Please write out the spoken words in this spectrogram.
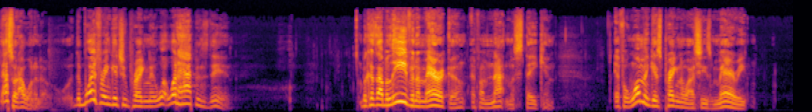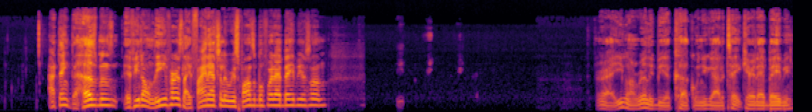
That's what I want to know. The boyfriend gets you pregnant. What what happens then? Because I believe in America, if I'm not mistaken, if a woman gets pregnant while she's married, I think the husband, if he don't leave her, is like financially responsible for that baby or something. Right, you're gonna really be a cuck when you got to take care of that baby.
